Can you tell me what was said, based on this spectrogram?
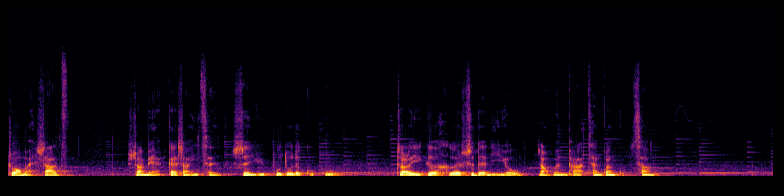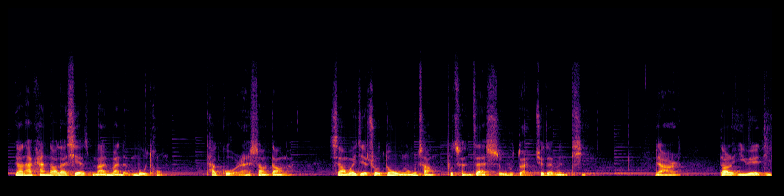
装满沙子，上面盖上一层剩余不多的谷物，找了一个合适的理由让温帕参观谷仓，让他看到那些满满的木桶。他果然上当了，向外界说动物农场不存在食物短缺的问题。然而，到了一月底，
